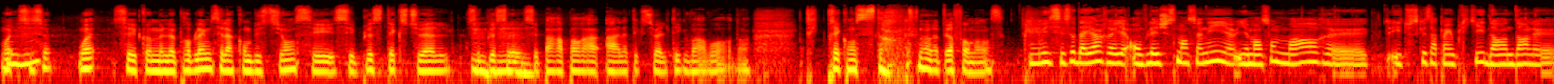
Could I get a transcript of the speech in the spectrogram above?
Oui, c'est mhm. ça. Ouais, c'est comme le problème, c'est la combustion, c'est c'est plus textuel, c'est plus mhm. c'est par rapport à, à la textualité qu'il va avoir dans très, consistante dans la performance. Oui, c'est ça. D'ailleurs, euh, on voulait juste mentionner, il y a, mention de mort euh, et tout ce que ça peut impliquer dans, dans le...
